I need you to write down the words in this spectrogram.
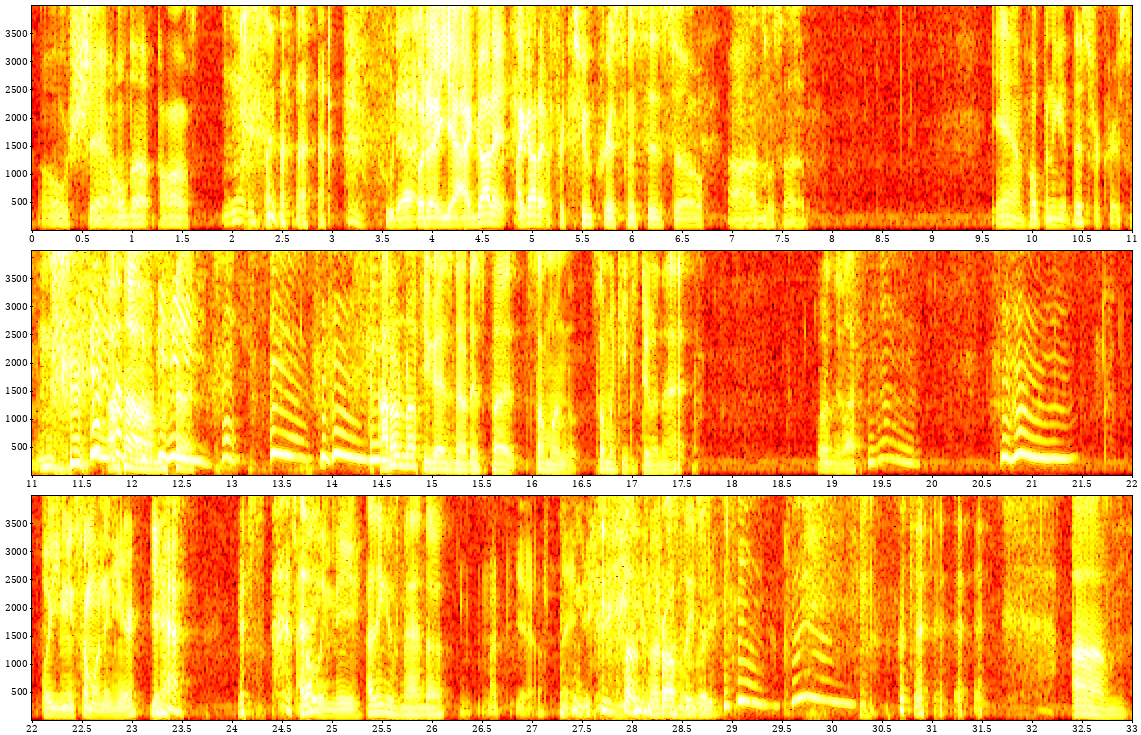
oh shit hold up pause Who that? but uh, yeah, I got it. I got it for two Christmases. So Oh, um, that's what's up. Yeah, I'm hoping to get this for Christmas. Um, I don't know if you guys noticed, but someone someone keeps doing that when they left. Wait, you mean someone in here? Yeah, it's, It's I probably think, me. I think it's Mando. Might be, yeah, maybe. Subconsciously, Probably. just um,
